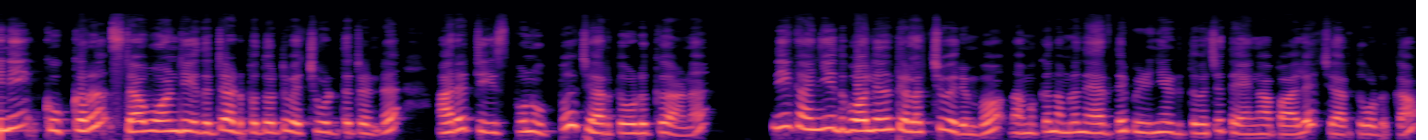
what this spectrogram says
ഇനി കുക്കർ സ്റ്റൗ ഓൺ ചെയ്തിട്ട് അടുപ്പത്തോട്ട് വെച്ച് കൊടുത്തിട്ടുണ്ട്. അര ടീസ്പൂൺ ഉപ്പ് ചേർത്ത് കൊടുക്കുകയാണ്. ഇനി കഞ്ഞി ഇതുപോലെ ഒന്ന് തിളച്ചു വരുമ്പോൾ നമുക്ക് നമ്മൾ നേരത്തെ പിഴിഞ്ഞെടുത്ത് വെച്ച തേങ്ങാപ്പാൽ ചേർത്ത് കൊടുക്കാം.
